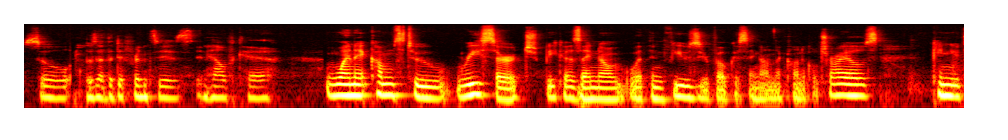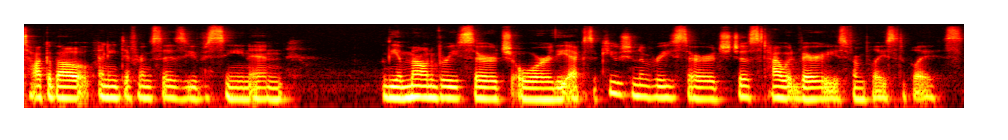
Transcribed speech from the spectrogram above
So those are the differences in healthcare. When it comes to research, because I know with Infiuss you're focusing on the clinical trials, can you talk about any differences you've seen in the amount of research or the execution of research, just how it varies from place to place?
